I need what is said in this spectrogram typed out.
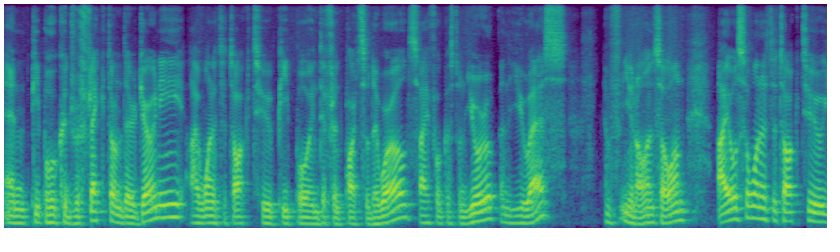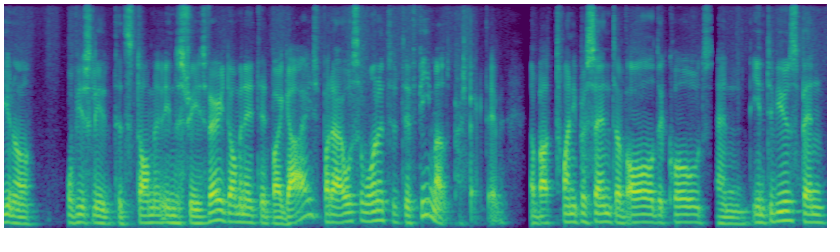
and people who could reflect on their journey. I wanted to talk to people in different parts of the world. So I focused on Europe and the US, and, you know, and so on. I also wanted to talk to, you know, obviously this dominant industry is very dominated by guys, but I also wanted to the female perspective. About 20% of all the calls and interviews been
